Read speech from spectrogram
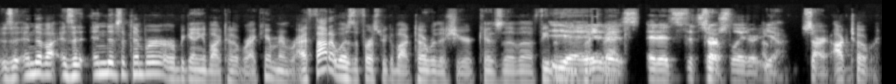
is it end of is it end of September or beginning of October? I can't remember. I thought it was the first week of October this year because of uh, the FIBA. Yeah, it back. is. It is. It starts so, later. Okay. Yeah. Sorry, October.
